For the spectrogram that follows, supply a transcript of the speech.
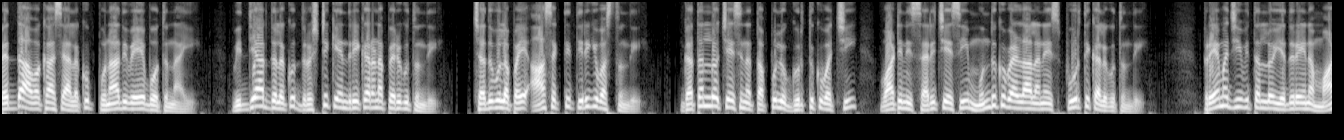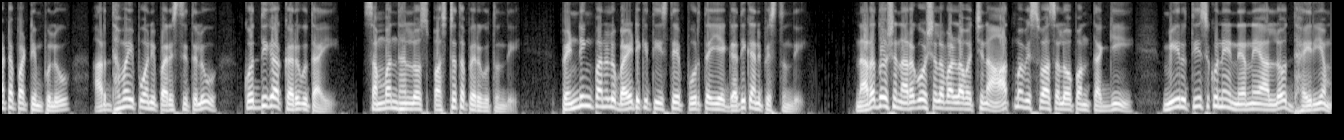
పెద్ద అవకాశాలకు పునాది వేయబోతున్నాయి. విద్యార్థులకు దృష్టి కేంద్రీకరణ పెరుగుతుంది. చదువులపై ఆసక్తి తిరిగి వస్తుంది. గతంలో చేసిన తప్పులు గుర్తుకు వచ్చి వాటిని సరిచేసి ముందుకు వెళ్ళాలనే స్ఫూర్తి కలుగుతుంది. ప్రేమ జీవితంలో ఎదురైన మాట పట్టింపులు అర్థమైపోని పరిస్థితులు కొద్దిగా కరుగుతాయి. సంబంధంలో స్పష్టత పెరుగుతుంది. పెండింగ్ పనులు బయటికి తీస్తే పూర్తయ్యే గది కనిపిస్తుంది. నరదోష నరఘోషల వల్ల వచ్చిన ఆత్మవిశ్వాసలోపం తగ్గి మీరు తీసుకునే నిర్ణయాల్లో ధైర్యం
